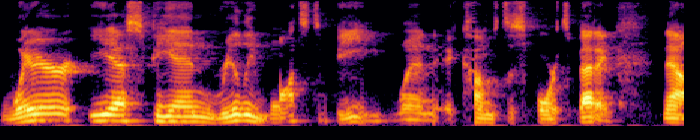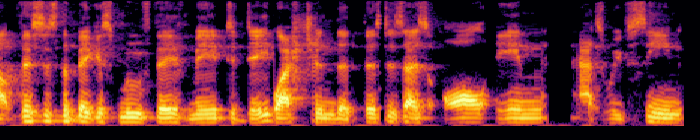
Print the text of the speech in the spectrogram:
where ESPN really wants to be when it comes to sports betting. Now, this is the biggest move they've made to date. Question that this is as all in as we've seen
